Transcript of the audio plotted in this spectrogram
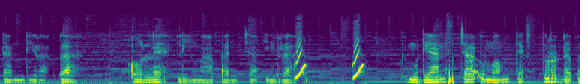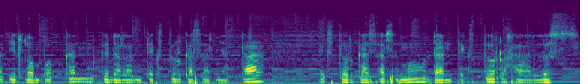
dan diraba oleh lima panca indera. Kemudian secara umum tekstur dapat dikelompokkan ke dalam tekstur kasar nyata, tekstur kasar semu, dan tekstur halus.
